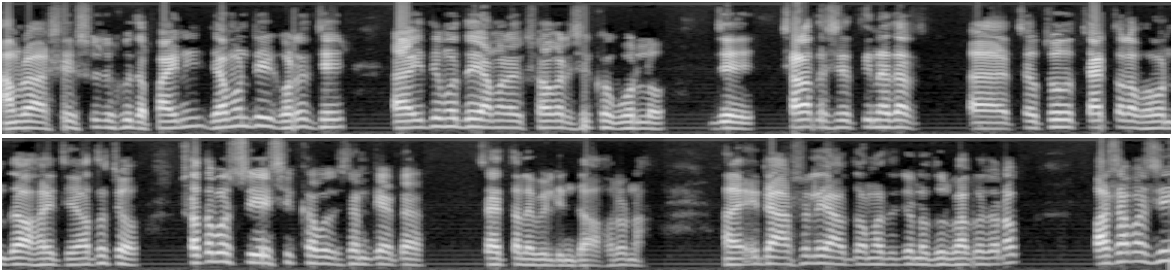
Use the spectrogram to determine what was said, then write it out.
আমরা সেই সুযোগ সুবিধা পাইনি। যেমনটি ঘটেছে ইতিমধ্যে আমার এক সহকারী শিক্ষক বলল যে, সারা দেশে তিন হাজার চারতলা ভবন দেওয়া হয়েছে, অথচ শতবর্ষী এই শিক্ষা প্রতিষ্ঠানকে একটা চারতলা বিল্ডিং দেওয়া হলো না। এটা আসলে আমাদের জন্য দুর্ভাগ্যজনক। পাশাপাশি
